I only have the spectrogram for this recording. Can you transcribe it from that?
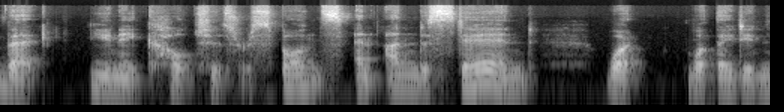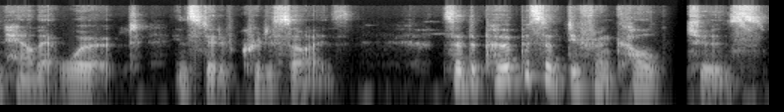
that unique culture's response and understand what what they did and how that worked instead of criticize. So the purpose of different cultures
